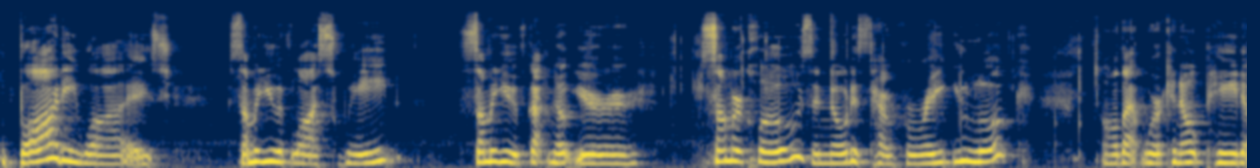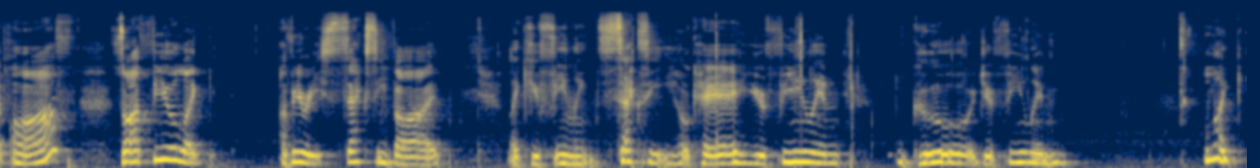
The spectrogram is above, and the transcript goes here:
body-wise, some of you have lost weight. Some of you have gotten out your summer clothes and noticed how great you look. All that working out paid off. So I feel like a very sexy vibe. Like you're feeling sexy, okay? You're feeling good. You're feeling like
